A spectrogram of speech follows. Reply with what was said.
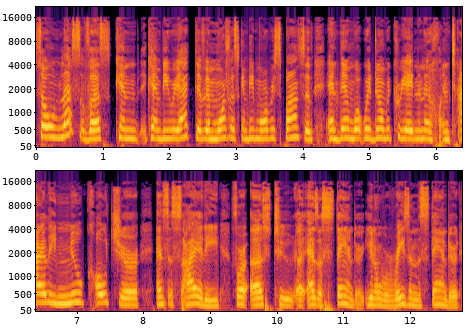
so less of us can can be reactive and more of us can be more responsive. And then what we're doing, we're creating an entirely new culture and society for us to uh, as a standard. You know, we're raising the standard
